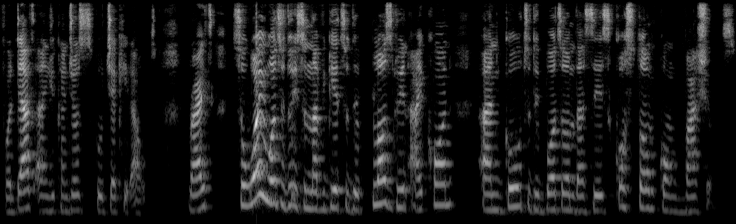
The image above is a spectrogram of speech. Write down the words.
for that and you can just go check it out right? So what you want to do is to navigate to the plus green icon and go to the bottom that says custom conversions.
